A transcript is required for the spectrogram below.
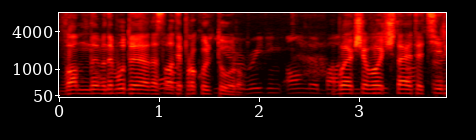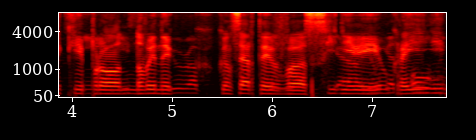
вам не- буде назвати про культуру. Або якщо ви читаєте тільки про новини концерти в східній uh, Україні,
